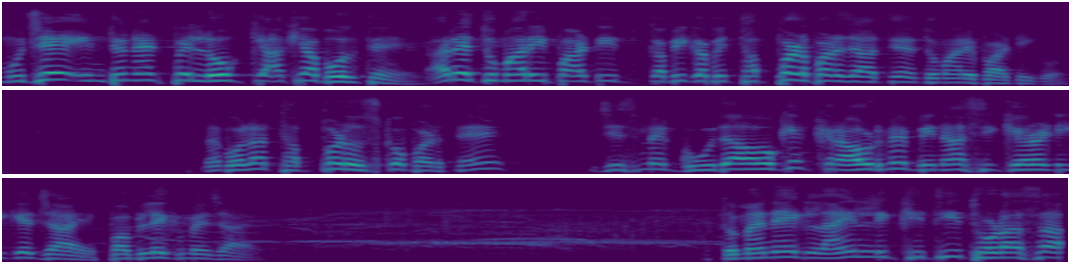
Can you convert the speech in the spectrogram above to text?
मुझे इंटरनेट पे लोग क्या क्या बोलते हैं? अरे, तुम्हारी पार्टी कभी कभी थप्पड़ पड़ जाते हैं तुम्हारी पार्टी को। मैं बोला थप्पड़ उसको पड़ते हैं जिसमें गूदा हो के क्राउड में बिना सिक्योरिटी के जाए पब्लिक में जाए। तो मैंने एक लाइन लिखी थी थोड़ा सा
